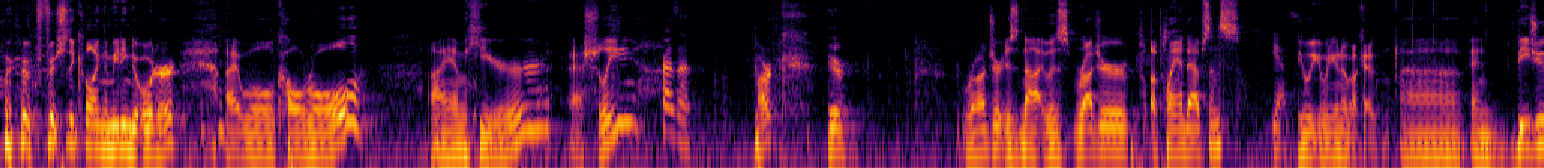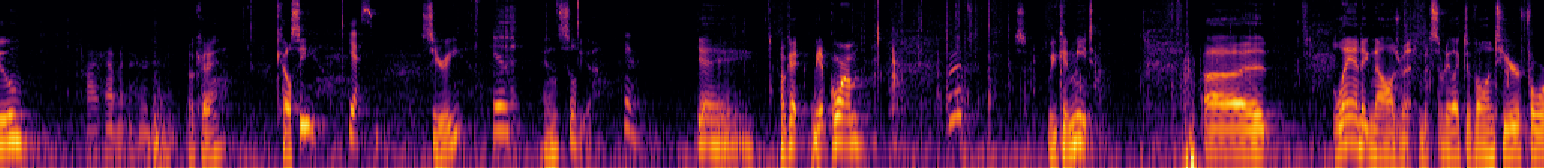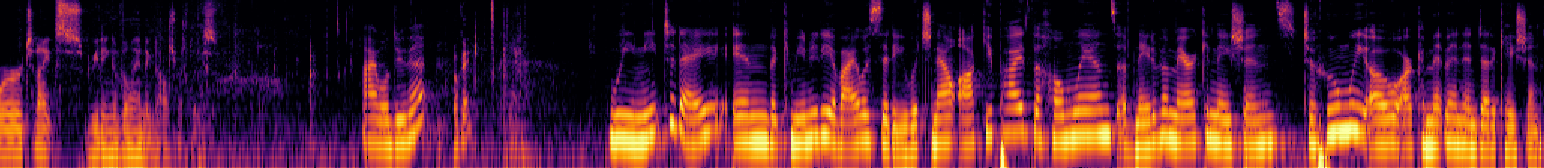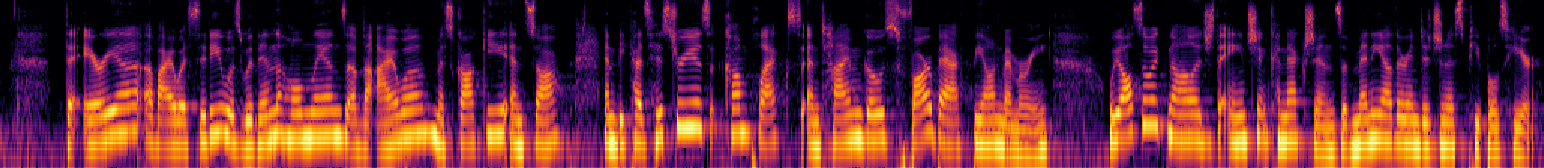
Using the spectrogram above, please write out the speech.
we're officially calling the meeting to order. I will call roll. I am here. Ashley, Present. Mark, Here. Roger is not. It was Roger a planned absence. Yes, You, you, you know, okay. Uh, and Bijou, I haven't heard any. okay. Kelsey, Yes. Siri, Here. and Sylvia. Here. Yay. Okay, we have quorum. So We can meet. Uh, Land acknowledgement. Would somebody like to volunteer for tonight's reading of the land acknowledgement, please? I will do that. Okay. We meet today in the community of Iowa City, which now occupies the homelands of Native American nations to whom we owe our commitment and dedication. The area of Iowa City was within the homelands of the Iowa, Meskwaki, and Sauk, and because history is complex and time goes far back beyond memory, we also acknowledge the ancient connections of many other indigenous peoples here.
